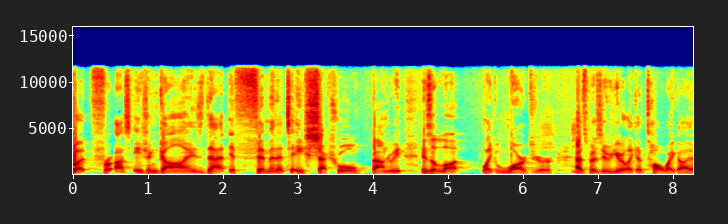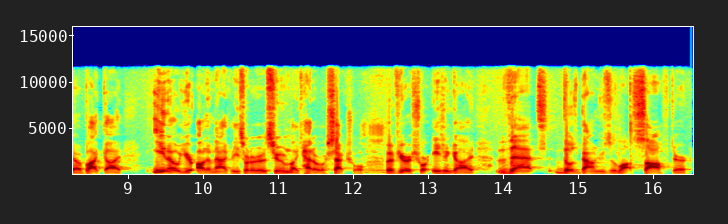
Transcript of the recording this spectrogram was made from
but for us Asian guys, that effeminate to asexual boundary is a lot like larger. As opposed to if you're like a tall white guy or a black guy, you know, you're automatically sort of assumed like heterosexual. But if you're a short Asian guy, that those boundaries are a lot softer.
